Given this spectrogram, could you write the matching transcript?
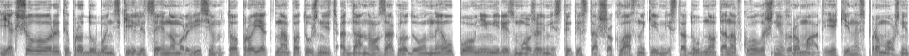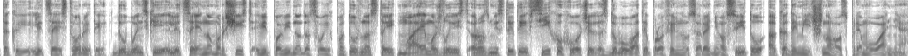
Якщо говорити про Дубонський ліцей номер 8 то проєктна потужність даного закладу не у повній мірі зможе вмістити старшокласників міста Дубно та навколишніх громад, які не спроможні такий ліцей створити. Дубонський ліцей номер 6 відповідно до своїх потужностей, має можливість розмістити всіх охочих здобувати профільну середню освіту академічного спрямування.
